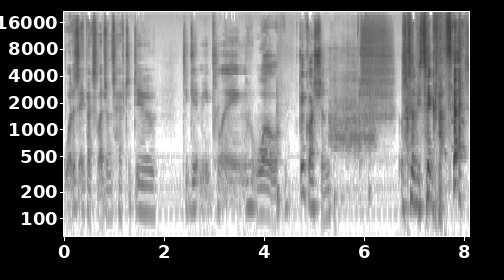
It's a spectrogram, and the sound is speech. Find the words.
what does Apex Legends have to do to get me playing? Whoa. Good question. Let me think about that.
